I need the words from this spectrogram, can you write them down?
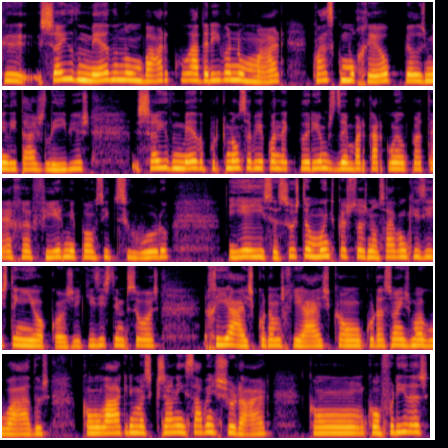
que, cheio de medo, num barco à deriva no mar, quase que morreu pelos militares líbios, cheio de medo porque não sabia quando é que poderíamos desembarcar com ele para terra firme e para um sítio seguro. E é isso, assusta muito que as pessoas não saibam que existem yokos e que existem pessoas reais, com nomes reais, com corações magoados, com lágrimas que já nem sabem chorar, com, com feridas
